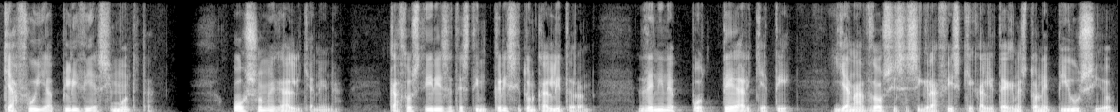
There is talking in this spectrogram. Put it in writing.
Και αφού η απλή διασημότητα, όσο μεγάλη κι αν είναι, καθώς στηρίζεται στην κρίση των καλύτερων, δεν είναι ποτέ αρκετή για να δώσει σε συγγραφείς και καλλιτέχνες τον επιούσιο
